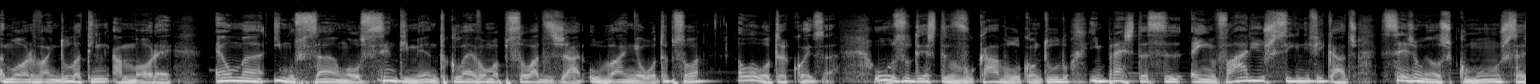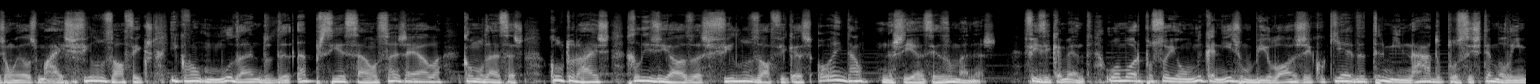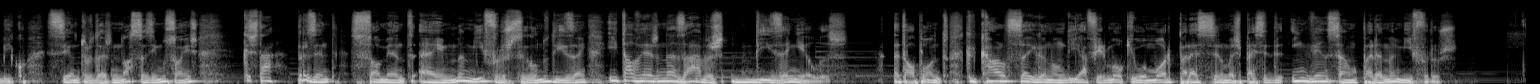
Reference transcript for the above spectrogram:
Amor. Vem do latim amore. É uma emoção ou sentimento que leva uma pessoa a desejar o bem a outra pessoa ou a outra coisa. O uso deste vocábulo, contudo, empresta-se em vários significados, sejam eles comuns, sejam eles mais filosóficos e que vão mudando de apreciação, seja ela com mudanças culturais, religiosas, filosóficas ou então nas ciências humanas. Fisicamente, o amor possui um mecanismo biológico que é determinado pelo sistema límbico, centro das nossas emoções, que está presente somente em mamíferos, segundo dizem, e talvez nas aves, dizem eles. A tal ponto que Carl Sagan um dia afirmou que o amor parece ser uma espécie de invenção para mamíferos.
